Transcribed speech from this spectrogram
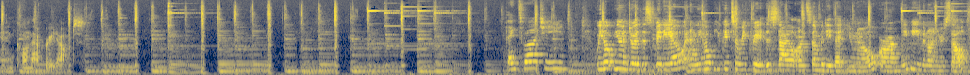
and comb that braid out. Thanks for watching. We hope you enjoyed this video and we hope you get to recreate this style on somebody that you know or maybe even on yourself.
